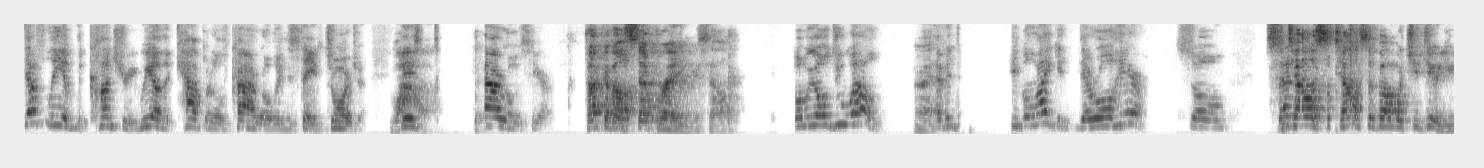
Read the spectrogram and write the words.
definitely of the country, we are the capital of chiro in the state of Georgia. There's Wow. chiro's here, Talk about Well- separating yourself. but we all do well. Right. Evidently, people like it. They're all here. So So tell us, tell us about what you do. You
